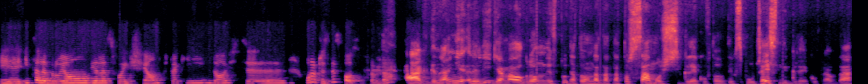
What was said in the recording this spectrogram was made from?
i, i celebrują wiele swoich świąt w taki dość e, uroczysty sposób, prawda? Tak, generalnie religia ma ogromny wpływ na, to, na, na, na tożsamość Greków, to, tych współczesnych Greków, prawda?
